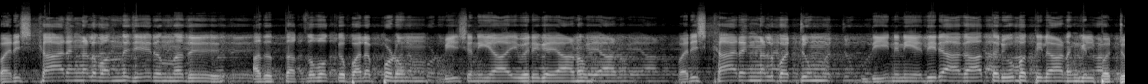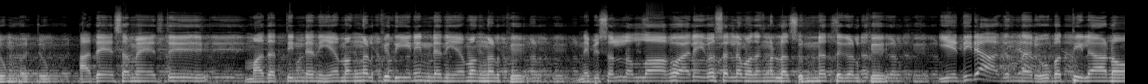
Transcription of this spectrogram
പരിഷ്കാരങ്ങൾ വന്നു ചേരുന്നത് അത് തക്കവക്ക് പലപ്പോഴും ഭീഷണിയായി വരികയാണ്. പരിഷ്കാരങ്ങൾ പറ്റും ദീനിന് എതിരാകാത്ത രൂപത്തിലാണെങ്കിൽ പറ്റും. അതേ സമയത്ത് മതത്തിന്റെ നിയമങ്ങൾക്ക് ദീനിന്റെ നിയമങ്ങൾക്ക് നബി സല്ലല്ലാഹു അലൈഹി വസല്ലം തങ്ങളുടെ സുന്നത്തുകൾക്ക് എതിരാകുന്ന രൂപത്തിലാണോ?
